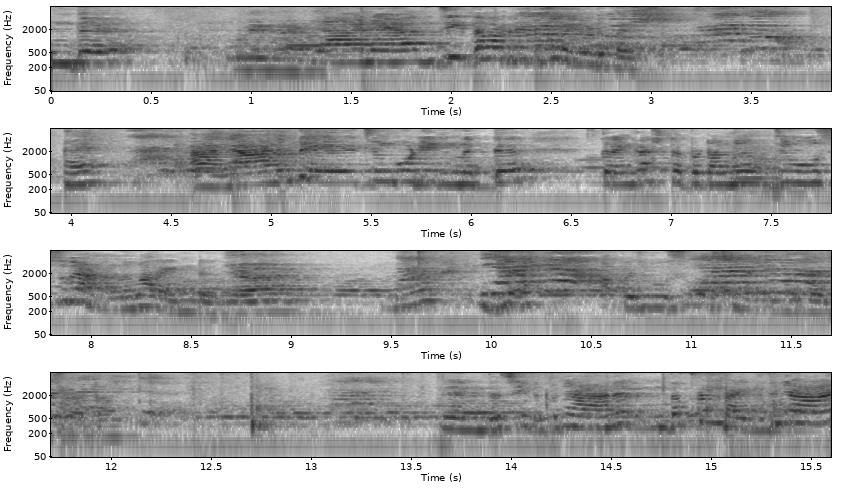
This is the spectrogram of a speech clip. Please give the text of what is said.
എന്ത്? ഞാൻ അത് ചീത്ത പറഞ്ഞിട്ട് പോയി കൊടുത്തത് ഏ? ആ ഞാനും തേജും കൂടി ഇരുന്നിട്ട് ഇത്രയും കഷ്ടപ്പെട്ടാണ് ജ്യൂസ് വേണമെന്ന് പറയുന്നുണ്ട്. അപ്പൊ ജ്യൂസ് കുറച്ച് എന്താ ചെയ്ത് ഇപ്പൊ ഞാൻ എന്താ ഉണ്ടായിരുന്നു ഞാൻ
